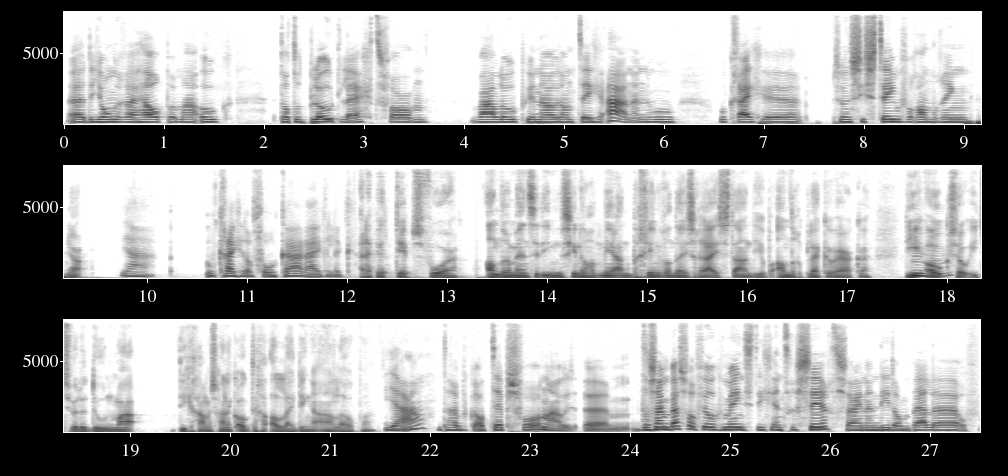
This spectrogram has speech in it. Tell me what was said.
eh, de jongeren helpen, maar ook dat het blootlegt van waar loop je nou dan tegenaan en hoe, hoe krijg je zo'n systeemverandering? Ja. ja, hoe krijg je dat voor elkaar eigenlijk? En heb je tips voor andere mensen die misschien nog wat meer aan het begin van deze reis staan, die op andere plekken werken, die Mhm. ook zoiets willen doen, maar die gaan waarschijnlijk ook tegen allerlei dingen aanlopen? Ja, daar heb ik al tips voor. Nou, ehm, er zijn best wel veel gemeentes die geïnteresseerd zijn en die dan bellen of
